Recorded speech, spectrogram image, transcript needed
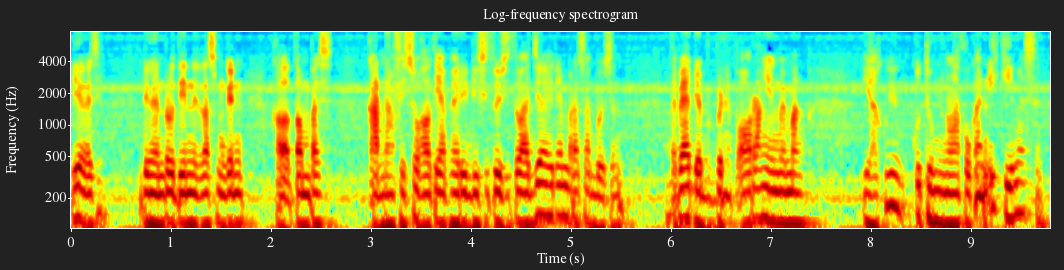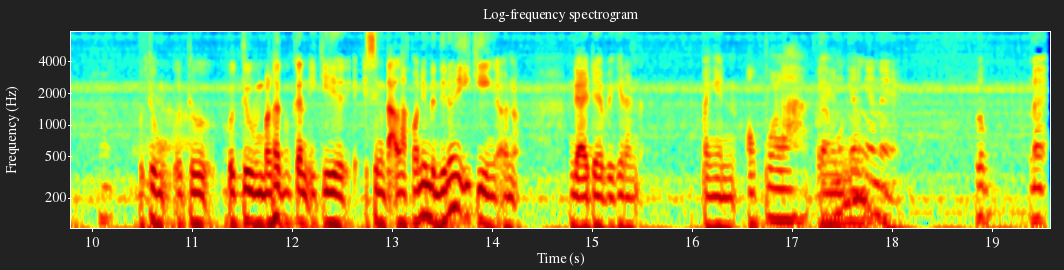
Iya gak sih? Dengan rutinitas mungkin kalau Tompes karena visual tiap hari di situ-situ aja akhirnya merasa bosan. Tapi ada beberapa orang yang memang ya aku kudu melakukan iki mas kudu kudu kudu melakukan iki sing tak lakoni bendino iki nggak ono nggak ada pikiran pengen opo lah Gak pengen mungkin ngene. Lu nek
